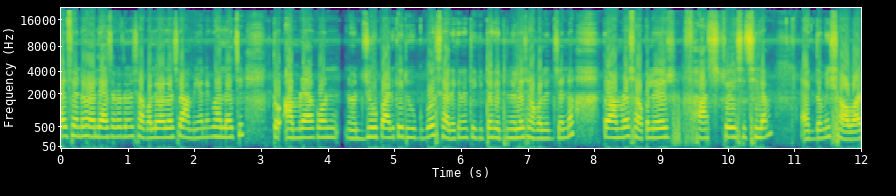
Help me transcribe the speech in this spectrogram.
হাই ফ্রেন্ড হলে আশা করি তুমি সকলে ভালো আছো আমি অনেক ভালো আছি। তো আমরা এখন জু পার্কে ঢুকবো। স্যার এখানে টিকিটটা কেটে নিল সকলের জন্য। তো আমরা সকলের ফার্স্টে এসেছিলাম একদমই সবার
